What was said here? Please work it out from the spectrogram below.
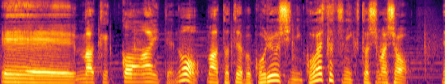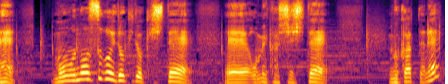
えー、まあ、結婚相手の、まあ、例えばご両親にご挨拶に行くとしましょう。ね。ものすごいドキドキして、えー、おめかしして、向かってね、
